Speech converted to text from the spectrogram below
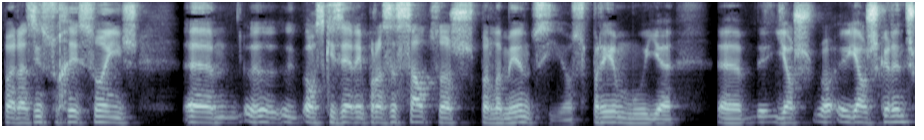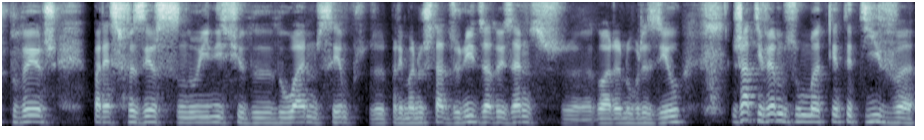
para as insurreições, uh, ou se quiserem, para os assaltos aos parlamentos e ao Supremo e, a, uh, e, aos, e aos grandes poderes, parece fazer-se no início de, do ano sempre, primeiro nos Estados Unidos há dois anos, agora no Brasil. Já tivemos uma tentativa.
